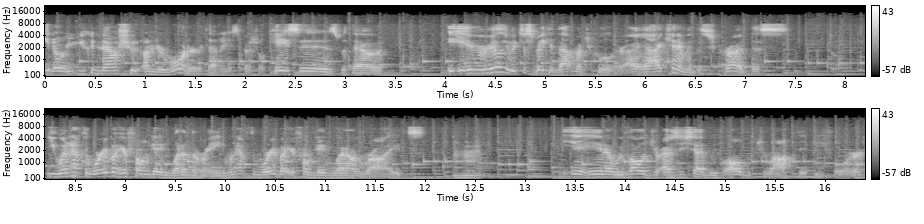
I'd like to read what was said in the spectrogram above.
You know, you can now shoot underwater without any special cases, without. It it really would just make it that much cooler. I, I can't even describe this. You wouldn't have to worry about your phone getting wet in the rain. You wouldn't have to worry about your phone getting wet on rides. hmm Y- You know, we've all, as you said, we've all dropped it before.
